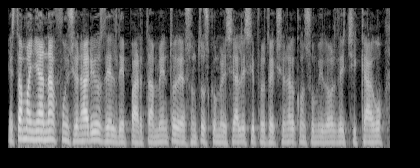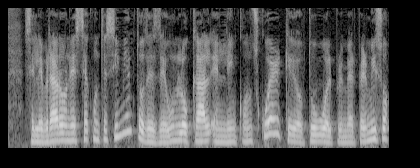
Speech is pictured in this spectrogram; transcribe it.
Esta mañana, funcionarios del Departamento de Asuntos Comerciales y Protección al Consumidor de Chicago celebraron este acontecimiento desde un local en Lincoln Square que obtuvo el primer permiso.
